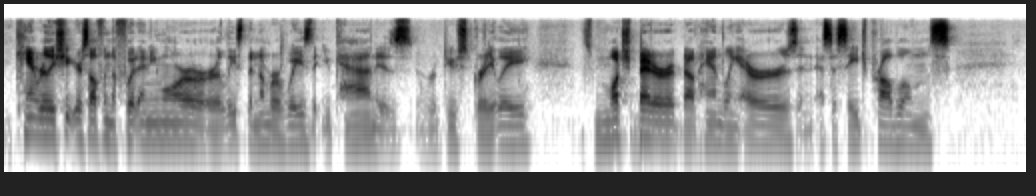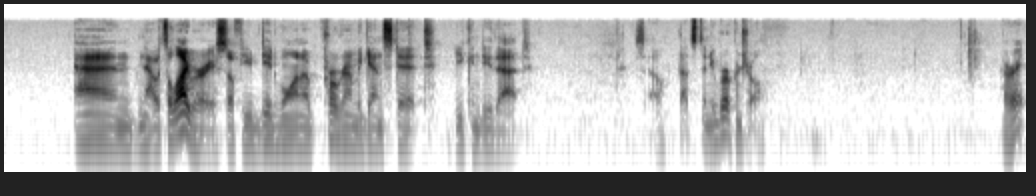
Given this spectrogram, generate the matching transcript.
you can't really shoot yourself in the foot anymore, or at least the number of ways that you can is reduced greatly. It's much better about handling errors and SSH problems. And now it's a library, so if you did want to program against it, you can do that. So that's the new bro control. All right.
